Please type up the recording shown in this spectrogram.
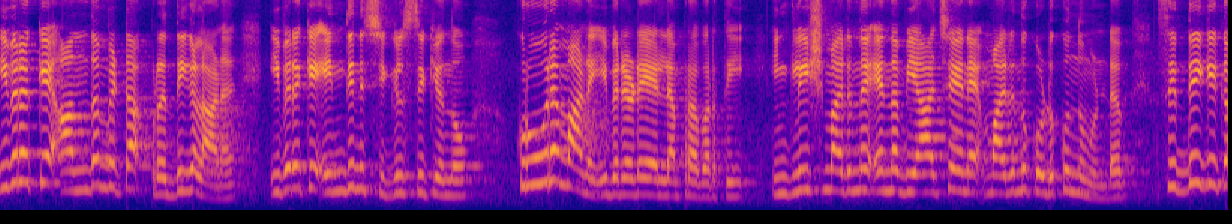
ഇവരൊക്കെ അന്തം വിട്ട പ്രതികളാണ്. ഇവരൊക്കെ എന്തിനു ചികിത്സിക്കുന്നു? ക്രൂരമാണ് ഇവരുടെ എല്ലാം പ്രവൃത്തി. ഇംഗ്ലീഷ് മരുന്ന് എന്ന വ്യാജേന മരുന്ന് കൊടുക്കുന്നുമുണ്ട്. സിദ്ദീഖിക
